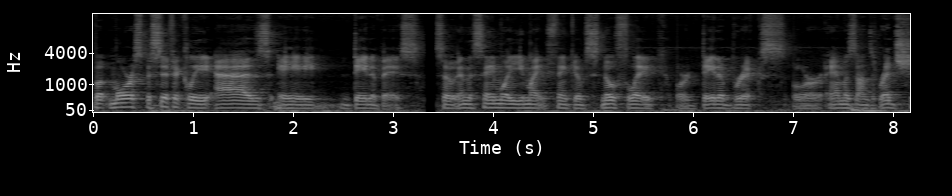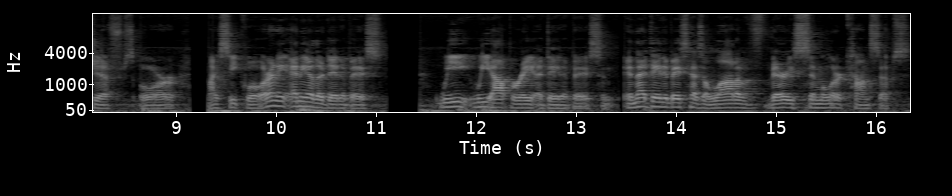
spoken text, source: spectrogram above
but more specifically as a database. So in the same way you might think of Snowflake or Databricks or Amazon's Redshift or MySQL or any any other database we we operate a database. And, and that database has a lot of very similar concepts.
